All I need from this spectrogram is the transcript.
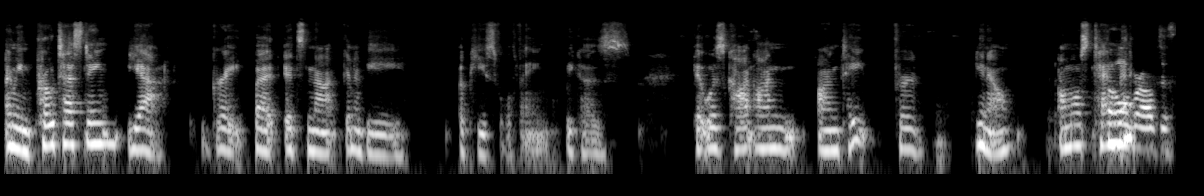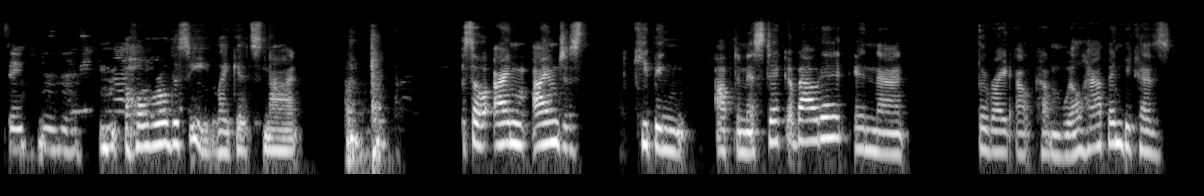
I mean, protesting, yeah, great, but it's not going to be a peaceful thing because it was caught on on tape for you know almost 10 the whole minutes. world to see mm-hmm. the whole world to see like it's not so i'm i'm just keeping optimistic about it in that the right outcome will happen because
